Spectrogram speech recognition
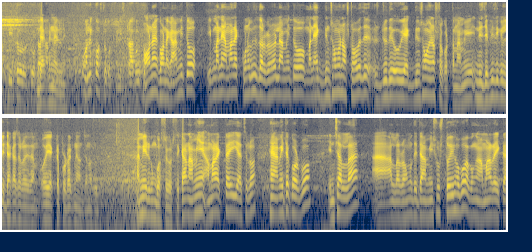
আপনি তো টোটাল অনেক কষ্ট স্ট্রাগল অনেক অনেক। আমি তো মানে আমার এক কোনো কিছু দরকার হলে আমি তো মানে একদিন সময় নষ্ট হবে যে যদি ওই একদিন সময় নষ্ট করতাম আমি নিজে ফিজিক্যালি ঢাকা চলে যেতাম ওই একটা প্রোডাক্ট নেওয়ার জন্য শুধু। আমি এরকম কষ্ট করছি। কারণ আমি আমার একটা ইয়ে ছিল হ্যাঁ আমি এটা করব ইনশাল্লাহ আল্লাহর রহমত এটা আমি সুস্থই হব এবং আমার একটা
